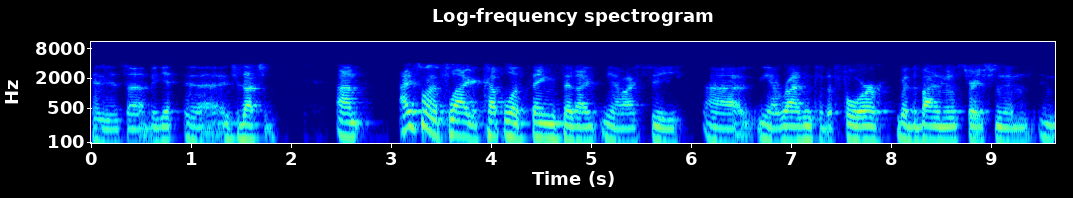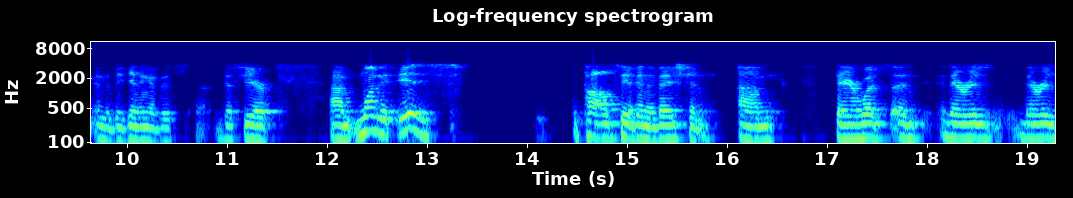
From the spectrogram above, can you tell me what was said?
in his uh, begin, uh, introduction. Um, I just want to flag a couple of things that I you know I see uh, you know rising to the fore with the Biden administration in, in, in the beginning of this uh, this year. Um, one is the policy of innovation. Um, there was a, there is there is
